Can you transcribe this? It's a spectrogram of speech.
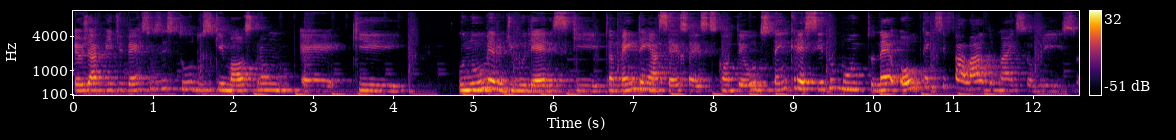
eu já vi diversos estudos que mostram é, que o número de mulheres que também têm acesso a esses conteúdos tem crescido muito, né? Ou tem se falado mais sobre isso.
